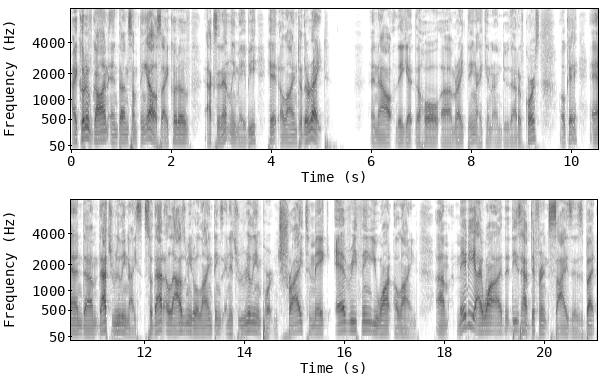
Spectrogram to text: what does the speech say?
I could have gone and done something else. I could have accidentally maybe hit align to the right. And now they get the whole um, right thing. I can undo that, of course. Okay, and um, that's really nice. So that allows me to align things, and it's really important. Try to make everything you want aligned. Um, maybe I want these have different sizes, but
